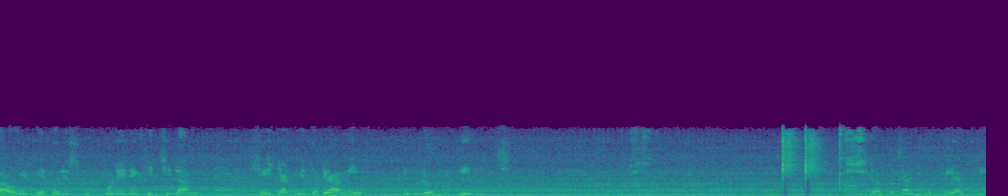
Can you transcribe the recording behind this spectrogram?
লাউয়ের ভেতরে স্কুপ করে রেখেছিলাম, সেইটার ভেতরে আমি এগুলো ঢুকিয়ে দিচ্ছি। যতটা ঢোকে আর কি।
